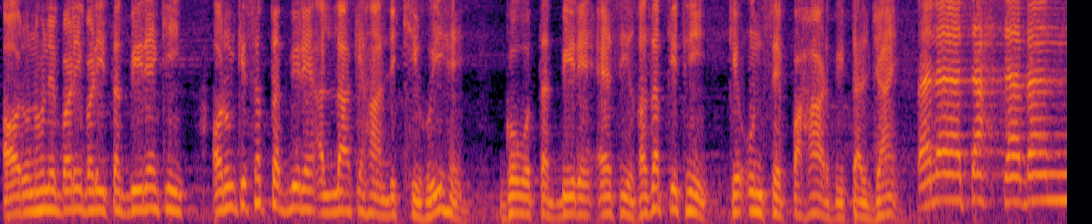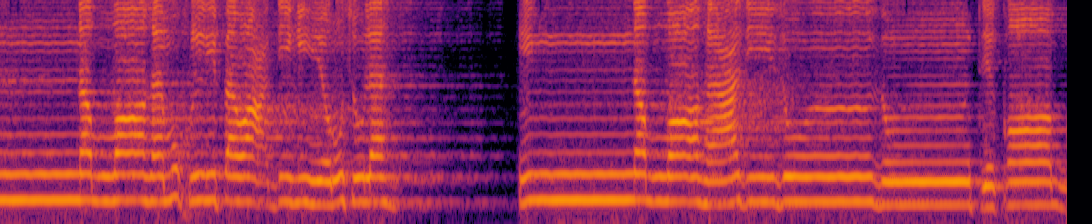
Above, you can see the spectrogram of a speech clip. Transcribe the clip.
اور انہوں نے بڑی بڑی تدبیریں کی اور ان کی سب تدبیریں اللہ کے ہاں لکھی ہوئی ہیں۔ گو وہ تدبیریں ایسی غضب کی تھیں کہ ان سے پہاڑ بھی ٹل جائیں۔ فلا تحسبن الله مخلف وعده رسله. إن الله عزيز ذو انتقام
